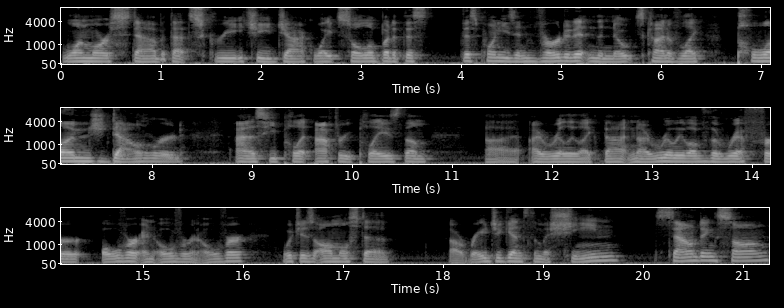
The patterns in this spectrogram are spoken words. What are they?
one more stab at that screechy Jack White solo, but at this this point he's inverted it and the notes kind of like plunge downward as he play after he plays them. Uh, I really like that, and I really love the riff for "Over and Over and Over," which is almost a, a Rage Against the Machine sounding song.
